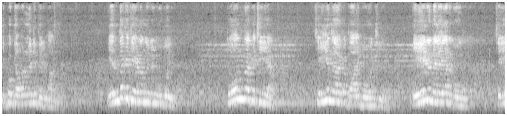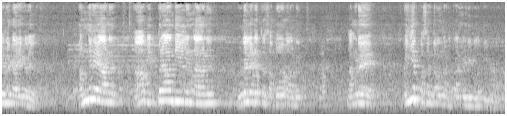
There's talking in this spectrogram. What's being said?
ഇപ്പോൾ ഗവൺമെന്റ് പെരുമാറുന്നത്. എന്തൊക്കെ ചെയ്യണമെന്നൊരു രൂപമില്ല. തോന്നുന്നതൊക്കെ ചെയ്യാം. ചെയ്യുന്നതൊക്കെ പാളിപ്പോവുകയും ചെയ്യാം. ഏഴ് നിലയിലാണ് പോകുന്നത്? ചെയ്യുന്ന കാര്യങ്ങളെല്ലാം. അങ്ങനെയാണ് ആ വിഭ്രാന്തിയിൽ നിന്നാണ് ഉടലെടുത്ത സംഭവമാണ് നമ്മുടെ അയ്യപ്പ സംഗമം നടത്താൻ വേണ്ടിയിട്ടുള്ള തീരുമാനം.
